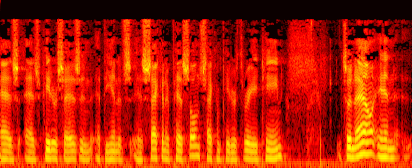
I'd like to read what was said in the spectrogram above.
as as Peter says in, at the end of his second epistle in 2 Peter 3:18. So now in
